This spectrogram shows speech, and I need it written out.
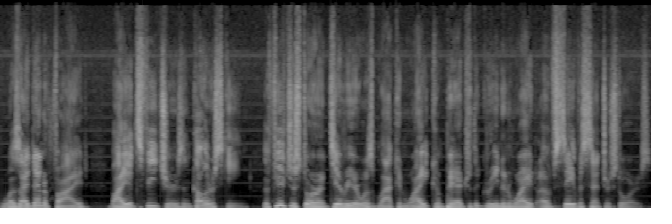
was identified by its features and color scheme. The Future Store interior was black and white compared to the green and white of Sav-A-Center stores.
